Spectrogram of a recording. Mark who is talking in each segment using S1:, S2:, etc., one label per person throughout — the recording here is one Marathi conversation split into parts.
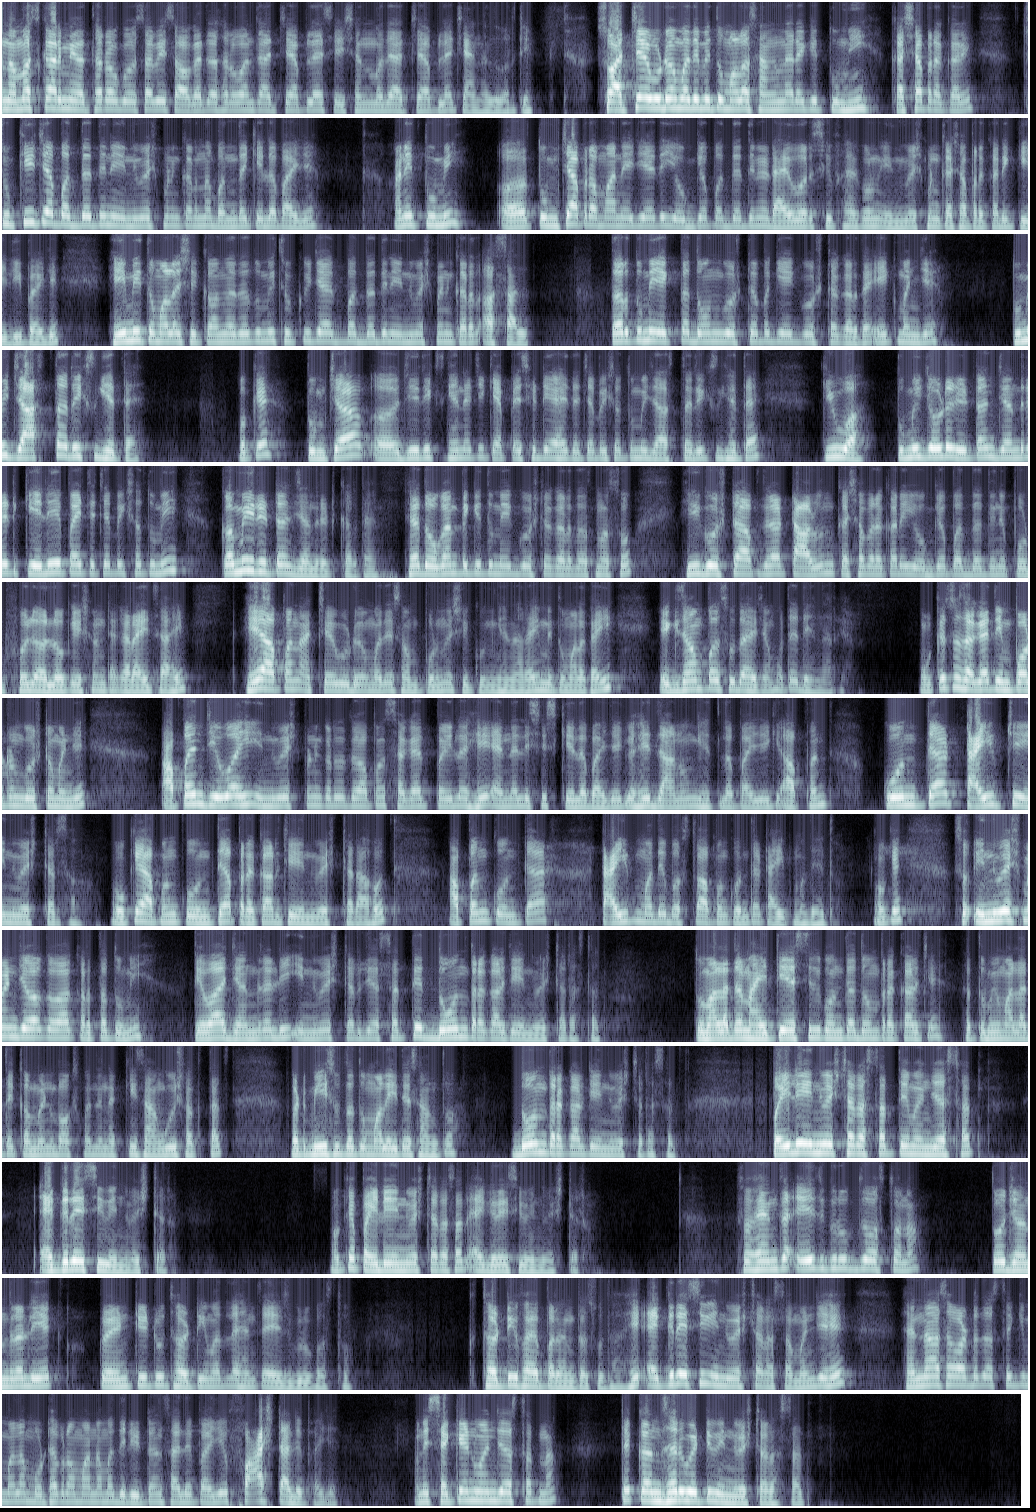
S1: नमस्कार मी अथर्व गोसावी. स्वागत आहे सर्वांचं आजच्या आपल्या सेशनमध्ये आजच्या आपल्या चॅनलवरती सो आजच्या व्हिडिओमध्ये मी तुम्हाला सांगणार आहे की तुम्ही कशा प्रकारे चुकीच्या पद्धतीने इन्व्हेस्टमेंट करणं बंद केलं पाहिजे आणि तुम्ही तुमच्याप्रमाणे जे आहे ते योग्य पद्धतीने डायव्हर्सिफाय करून इन्व्हेस्टमेंट कशा प्रकारे केली पाहिजे हे मी तुम्हाला शिकवणार तर तुम्ही चुकीच्या पद्धतीने इन्व्हेस्टमेंट करत असाल तर तुम्ही एक तर दोन गोष्टीपैकी एक गोष्ट करताय. एक म्हणजे तुम्ही जास्त रिस्क घेताय. ओके तुमच्या जी रिस्क घेण्याची कॅपॅसिटी आहे त्याच्यापेक्षा तुम्ही जास्त रिस्क घेताय किंवा तुम्ही जेवढे रिटर्न जनरेट केले पाहिजे त्याच्यापेक्षा तुम्ही कमी रिटर्न जनरेट करताय. ह्या दोघांपैकी तुम्ही एक गोष्ट करत असणार. सो ही गोष्ट आपल्याला टाळून कशाप्रकारे योग्य पद्धतीने पोर्टफोलिओ अलोकेशन करायचं आहे हे आपण आजच्या व्हिडिओमध्ये संपूर्ण शिकून घेणार आहे. मी तुम्हाला काही एक्झाम्पलसुद्धा ह्याच्यामध्ये देणार आहे. ओके सो सगळ्यात इम्पॉर्टंट गोष्ट म्हणजे आपण जेव्हा ही इन्व्हेस्टमेंट करतो तेव्हा आपण सगळ्यात पहिलं हे ॲनालिसिस केलं पाहिजे किंवा हे जाणून घेतलं पाहिजे की आपण कोणत्या टाईपचे इन्व्हेस्टर्स आहोत. ओके आपण कोणत्या प्रकारचे इन्व्हेस्टर आहोत. आपण कोणत्या टाईपमध्ये बसतो आपण कोणत्या टाईपमध्ये येतो. ओके सो इन्व्हेस्टमेंट जेव्हा केव्हा करता तुम्ही तेव्हा जनरली इन्व्हेस्टर जे असतात ते दोन प्रकारचे इन्व्हेस्टर असतात. तुम्हाला जर माहिती असतील कोणत्या दोन प्रकारचे तर तुम्ही मला ते कमेंट बॉक्समध्ये नक्की सांगू शकतात. बट मी सुद्धा तुम्हाला इथे सांगतो दोन प्रकारचे इन्व्हेस्टर असतात. पहिले इन्व्हेस्टर असतात ते म्हणजे असतात ॲग्रेसिव्ह इन्व्हेस्टर ओके पहिले इन्व्हेस्टर असतात ॲग्रेसिव्ह इन्व्हेस्टर सो ह्यांचा एज ग्रुप जो असतो ना तो जनरली एक ट्वेंटी टू थर्टीमधला ह्यांचा एज ग्रुप असतो. थर्टी फायपर्यंतसुद्धा हे ॲग्रेसिव्ह इन्व्हेस्टर असतात. म्हणजे हे ह्यांना असं वाटत असतं की मला मोठ्या प्रमाणामध्ये रिटर्न्स आले पाहिजे फास्ट आले पाहिजे. आणि सेकंड म्हणजे असतात ना ते कन्झर्वेटिव्ह इन्व्हेस्टर असतात.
